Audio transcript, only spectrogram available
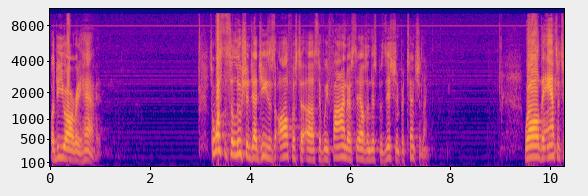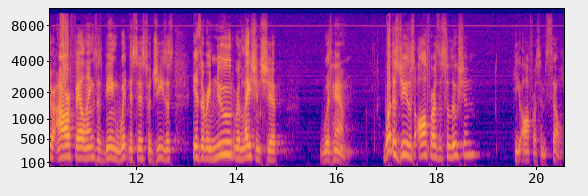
Or do you already have it? So, what's the solution that Jesus offers to us if we find ourselves in this position potentially? Well, the answer to our failings as being witnesses for Jesus is a renewed relationship with Him. What does Jesus offer as a solution? He offers Himself.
